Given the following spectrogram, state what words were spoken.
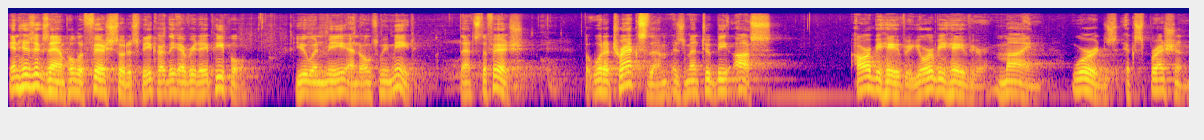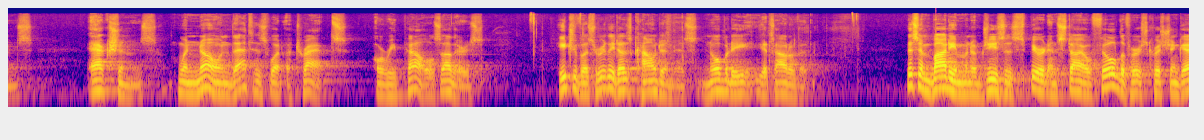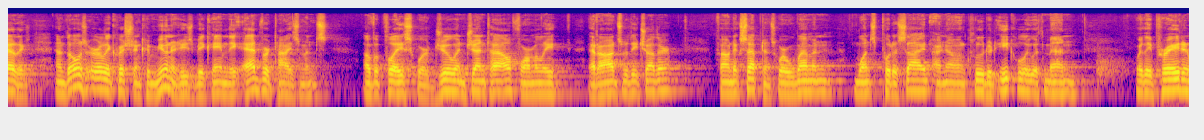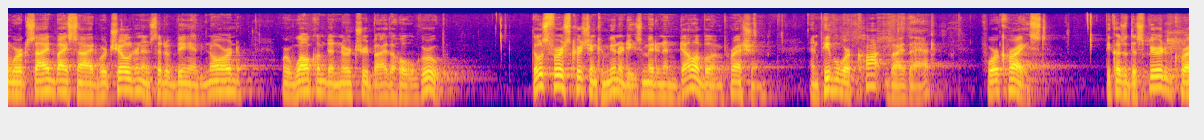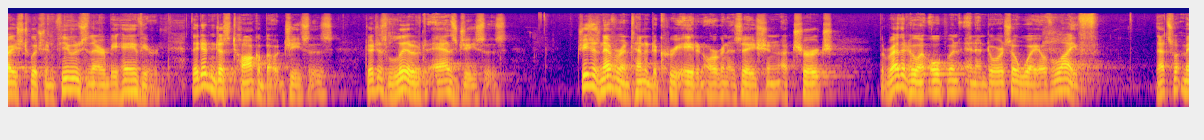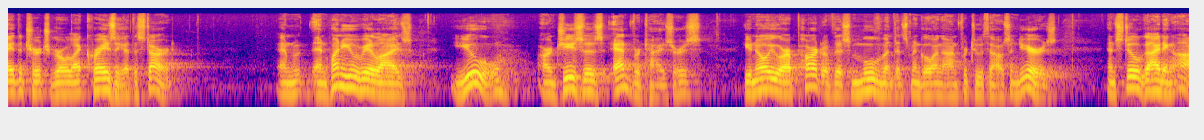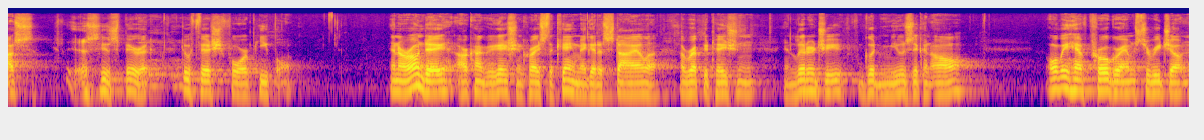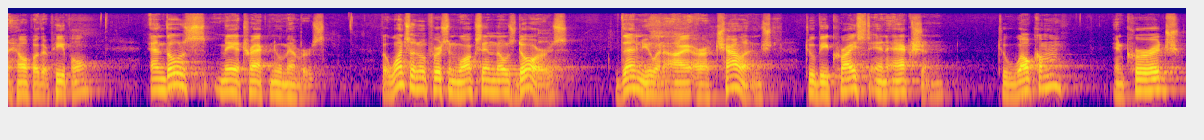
In his example, the fish, so to speak, are the everyday people you and me and those we meet. That's the fish. But what attracts them is meant to be us. Our behavior, your behavior, mine, words, expressions, actions. When known, that is what attracts or repels others. Each of us really does count in this. Nobody gets out of it. This embodiment of Jesus' spirit and style filled the first Christian gatherings, and those early Christian communities became the advertisements of a place where Jew and Gentile, formerly at odds with each other, found acceptance, where women, once put aside, are now included equally with men, where they prayed and worked side by side, where children, instead of being ignored, were welcomed and nurtured by the whole group. Those first Christian communities made an indelible impression and people were caught by that for Christ because of the Spirit of Christ which infused their behavior. they didn't just talk about Jesus, they just lived as Jesus. Jesus never intended to create an organization, a church, but rather to open and endorse a way of life. That's what made the church grow like crazy at the start. And, and when you realize you are Jesus' advertisers, you know you are part of this movement that's been going on for 2,000 years and still guiding us, is His Spirit, to fish for people. In our own day, our congregation, Christ the King, may get a style, a, a reputation in liturgy, good music, and all. Or we have programs to reach out and help other people, and those may attract new members. But once a new person walks in those doors, then you and I are challenged to be Christ in action, to welcome, encourage,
